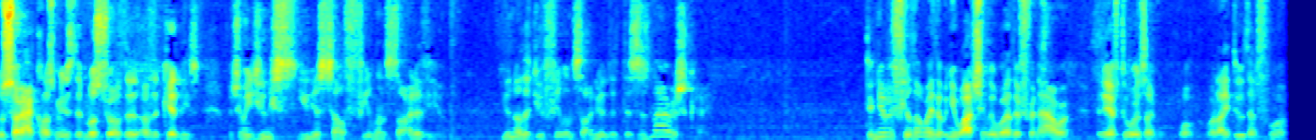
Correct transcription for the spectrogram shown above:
musar haklos means the musar of the of the kidneys, which means you you yourself feel inside of you. You know that you feel inside of you that this is narishke. Didn't you ever feel that way? That when you're watching the weather for an hour, that afterwards, like, what would I do that for?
